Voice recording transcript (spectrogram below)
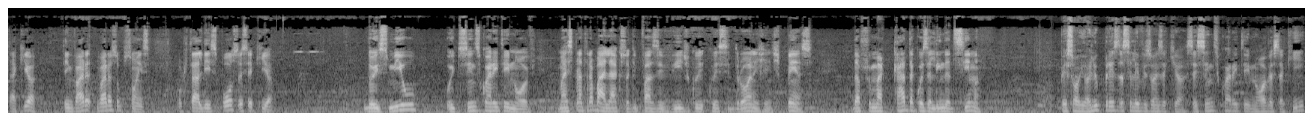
Tá aqui, ó. Tem várias, várias opções. O que tá ali exposto, esse aqui, ó. 2.849. Mas pra trabalhar com isso aqui, pra fazer vídeo com, com esse drone, gente, pensa. Dá pra filmar cada coisa linda de cima. Pessoal, e olha o preço das televisões aqui, ó. 649 essa aqui,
